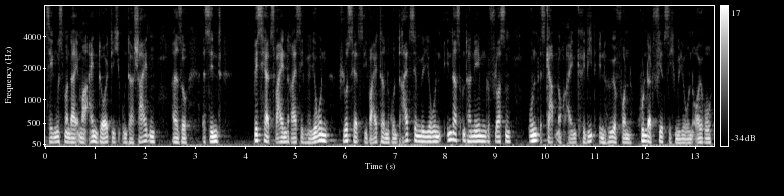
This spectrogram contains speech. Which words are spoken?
Deswegen muss man da immer eindeutig unterscheiden. Also es sind bisher 32 Millionen plus jetzt die weiteren rund 13 Millionen in das Unternehmen geflossen und es gab noch einen Kredit in Höhe von 140 Millionen Euro,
